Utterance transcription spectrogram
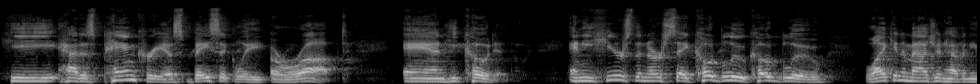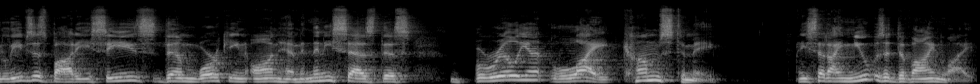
He had his pancreas basically erupt, and he coded and he hears the nurse say, Code blue, code blue. Like in Imagine Heaven, he leaves his body, sees them working on him, and then he says, This brilliant light comes to me. And he said, I knew it was a divine light.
